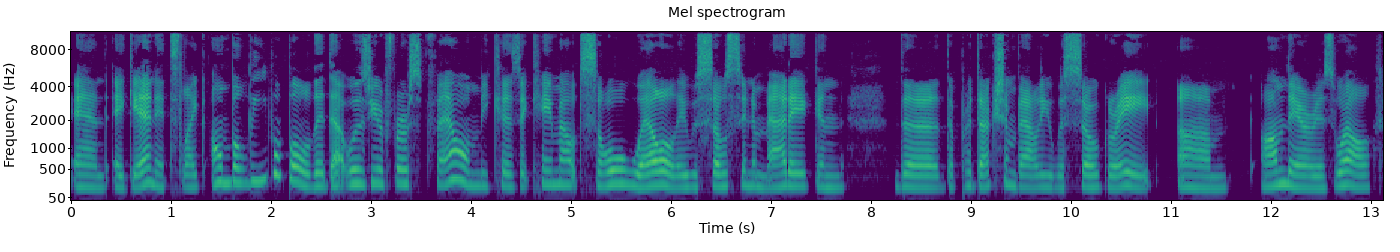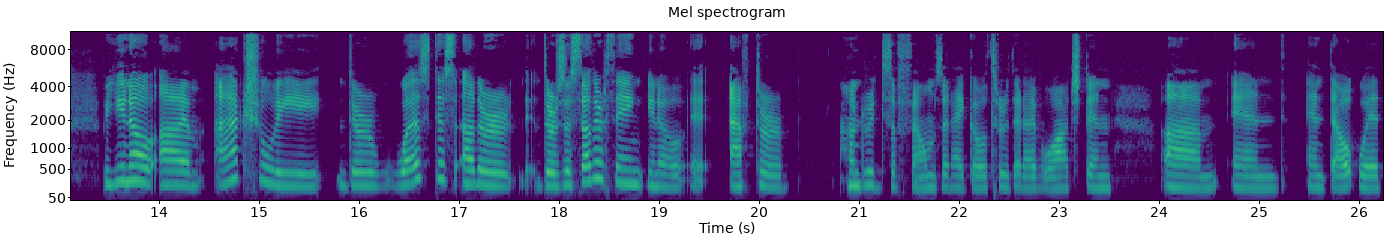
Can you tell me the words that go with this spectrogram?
And again, it's like unbelievable that that was your first film because it came out so well. It was so cinematic and the the production value was so great um, on there as well. But you know, um, actually, there was this other. There's this other thing. You know, eh, after hundreds of films that I go through that I've watched and um, and and dealt with,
